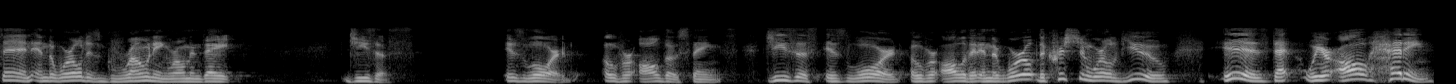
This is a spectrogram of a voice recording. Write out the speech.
sin, and the world is groaning, Romans 8. Jesus is Lord over all those things. Jesus is Lord over all of it. And the world, the Christian worldview is that we are all heading,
